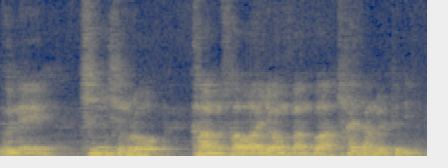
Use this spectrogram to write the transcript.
은혜에 진심으로 감사와 영광과 찬양을 드립니다.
